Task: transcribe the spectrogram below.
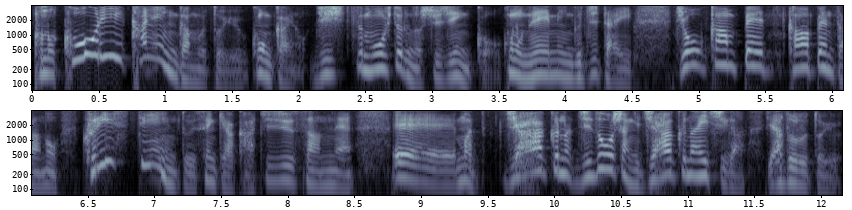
このコーリー・カニンガムという今回の実質もう一人の主人公このネーミング自体ジョー・カンペカーペンターのクリスティーンという1983年、えーまあ、邪悪な自動車に邪悪な意志が宿るという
